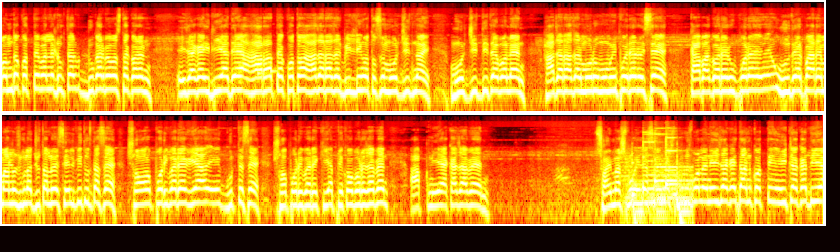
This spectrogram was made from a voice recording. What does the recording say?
বন্ধ করতে পারলে ঢুকতে, ঢুকার ব্যবস্থা করেন। এই জায়গায় রিয়াদে হারাতে কত হাজার হাজার বিল্ডিং অথচ মসজিদ নাই। মসজিদ দিতে বলেন, হাজার হাজার মরুভূমি পড়ে রয়েছে কাবাগরের উপরে, উহুদের পারে মানুষগুলা জুতা লয়ে সেলফি তুলতেছে। সপরিবারে গিয়া ঘুরতেছে। সপরিবারে কি আপনি কবরে যাবেন? আপনি একা যাবেন। ছয় মাস মহিলা, ছয় মাস পুরুষ বলেন, এই জায়গায় দান করতে এই টাকা দিয়ে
